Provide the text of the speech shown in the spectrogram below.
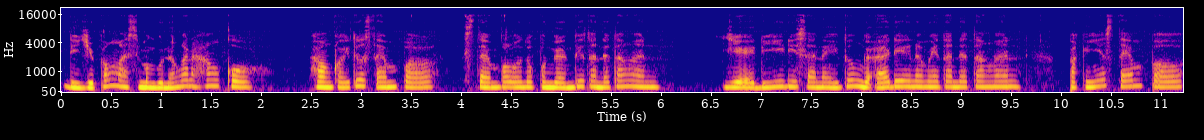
di Jepang masih menggunakan hanko. Hanko itu stempel, stempel untuk pengganti tanda tangan. Jadi di sana itu nggak ada yang namanya tanda tangan, pakainya stempel.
